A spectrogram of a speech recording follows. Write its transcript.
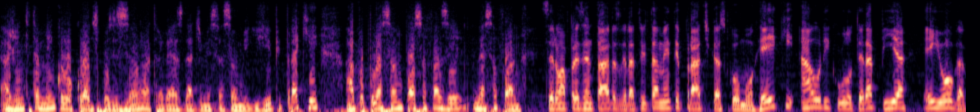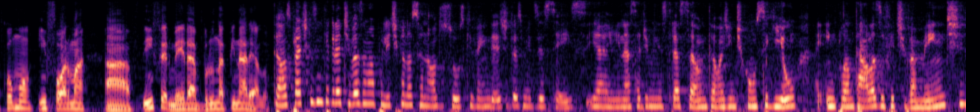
a gente também colocou à disposição, através da administração Big Jeep, para que a população possa fazer nessa forma. Serão apresentadas gratuitamente práticas como reiki, auriculoterapia e yoga, como informa enfermeira Bruna Pinarello. Então, as práticas integrativas é uma política nacional do SUS que vem desde 2016 e aí nessa administração, então a gente conseguiu implantá-las efetivamente.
